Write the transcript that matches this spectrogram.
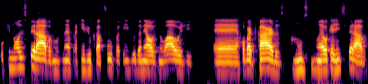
o que nós esperávamos, né? Para quem viu Cafu, para quem viu Daniel Alves no auge, é, Roberto Carlos, não, não, é o que a gente esperava.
